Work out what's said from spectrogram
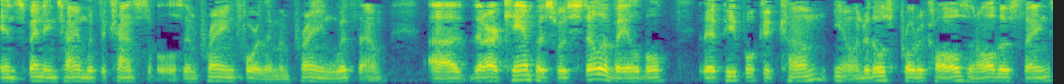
and spending time with the constables and praying for them and praying with them. Uh, that our campus was still available, that people could come, you know, under those protocols and all those things,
